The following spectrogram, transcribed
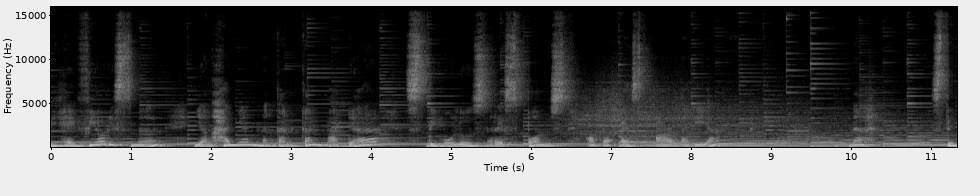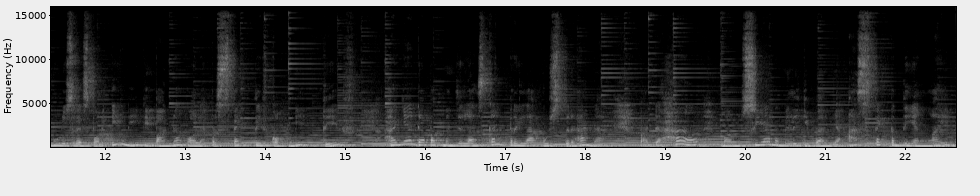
behaviorisme yang hanya menekankan pada stimulus respons atau SR tadi ya. Nah, stimulus respon ini dipandang oleh perspektif kognitif hanya dapat menjelaskan perilaku sederhana, padahal manusia memiliki banyak aspek penting yang lain,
